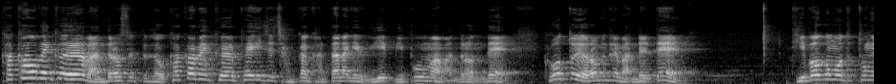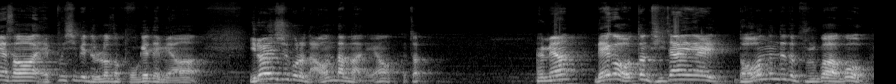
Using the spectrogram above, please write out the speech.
카카오뱅크 만들었을 때도 카카오뱅크 페이지 잠깐 간단하게 위, 윗부분만 만들었는데 그것도 여러분들이 만들 때 디버그 모드 통해서 F12 눌러서 보게 되면 이런 식으로 나온단 말이에요. 그죠? 그러면 내가 어떤 디자인을 넣었는데도 불구하고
